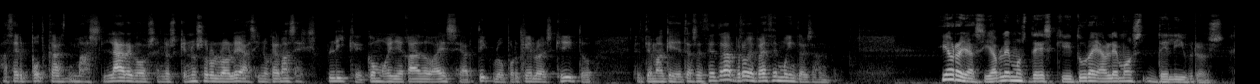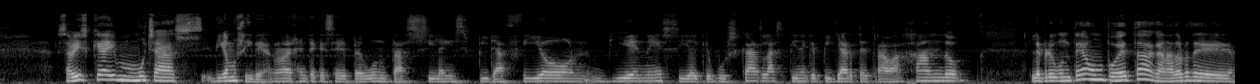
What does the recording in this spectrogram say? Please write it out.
hacer podcasts más largos en los que no solo lo lea, sino que además explique cómo he llegado a ese artículo, por qué lo he escrito, el tema que hay detrás, etcétera, pero me parece muy interesante. Y ahora ya sí, hablemos de escritura y hablemos de libros. Sabéis que hay muchas, digamos, ideas, ¿no? Hay gente que se pregunta si la inspiración viene, si hay que buscarla, si tiene que pillarte trabajando. Le pregunté a un poeta ganador de,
